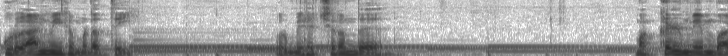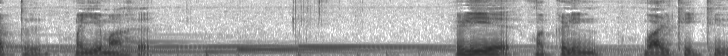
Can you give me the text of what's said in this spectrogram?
ஒரு ஆன்மீக மடத்தை ஒரு மிகச்சிறந்த மக்கள் மேம்பாட்டு மையமாக எளிய மக்களின் வாழ்க்கைக்கு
